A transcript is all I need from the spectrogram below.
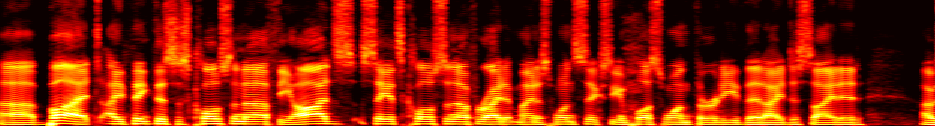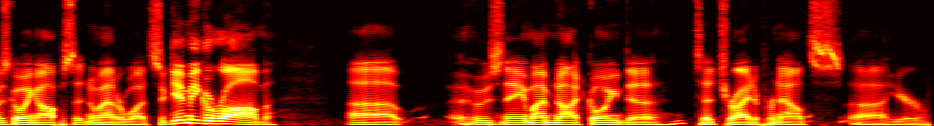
Uh, but I think this is close enough. The odds say it's close enough, right at minus 160 and plus 130, that I decided I was going opposite no matter what. So give me Guram, uh, whose name I'm not going to to try to pronounce uh, here.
